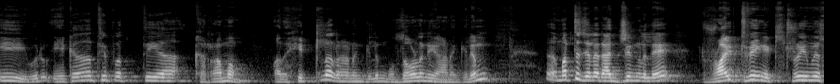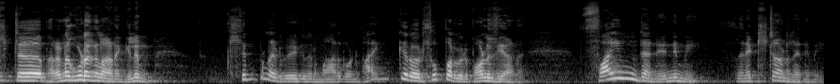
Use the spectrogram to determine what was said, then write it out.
ഈ ഒരു ഏകാധിപത്യ ക്രമം അത് ഹിറ്റ്ലർ ആണെങ്കിലും മുസോളിനി ആണെങ്കിലും മറ്റു മറ്റ് ചില രാജ്യങ്ങളിലെ റൈറ്റ് വിങ് എക്സ്ട്രീമിസ്റ്റ് ഭരണകൂടങ്ങളാണെങ്കിലും സിമ്പിളായിട്ട് ഉപയോഗിക്കുന്ന ഒരു മാർഗമുണ്ട്. ഭയങ്കര ഒരു സൂപ്പർ ഒരു പോളിസിയാണ് find an enemy an external enemy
